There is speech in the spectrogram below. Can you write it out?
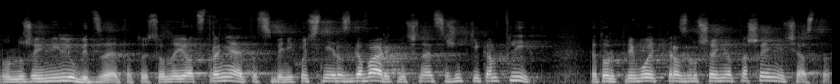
он уже ее не любит за это, то есть он ее отстраняет от себя, не хочет с ней разговаривать, начинается жуткий конфликт, который приводит к разрушению отношений часто.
